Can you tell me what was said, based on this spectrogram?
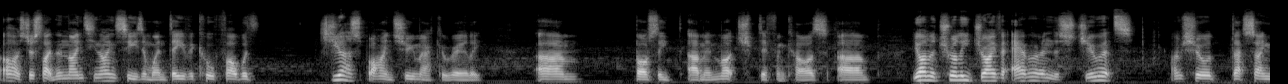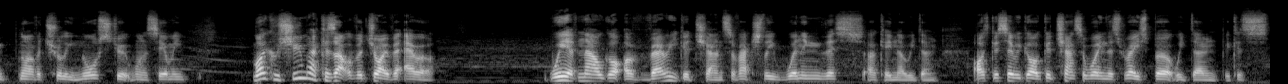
Oh, it's just like the 99 season when David Coulthard was just behind Schumacher, really. Um, but obviously, um, in much different cars. Um, Trulli, driver error, and the Stewarts. I'm sure that's something neither Trulli nor Stewart want to see. I mean, Michael Schumacher's out of a driver error we have now got a very good chance of actually winning this. Okay, no, we don't. I was going to say we got a good chance of winning this race, but we don't because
